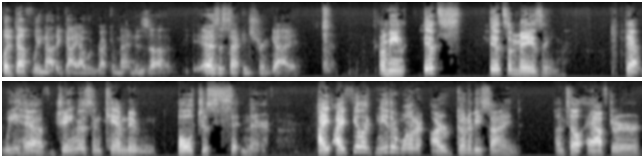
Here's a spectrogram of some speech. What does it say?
but definitely not a guy I would recommend as a as a second string guy. I mean, it's it's amazing that we have Jameis and Cam Newton both just sitting there. I I feel like neither one are, are going to be signed until after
